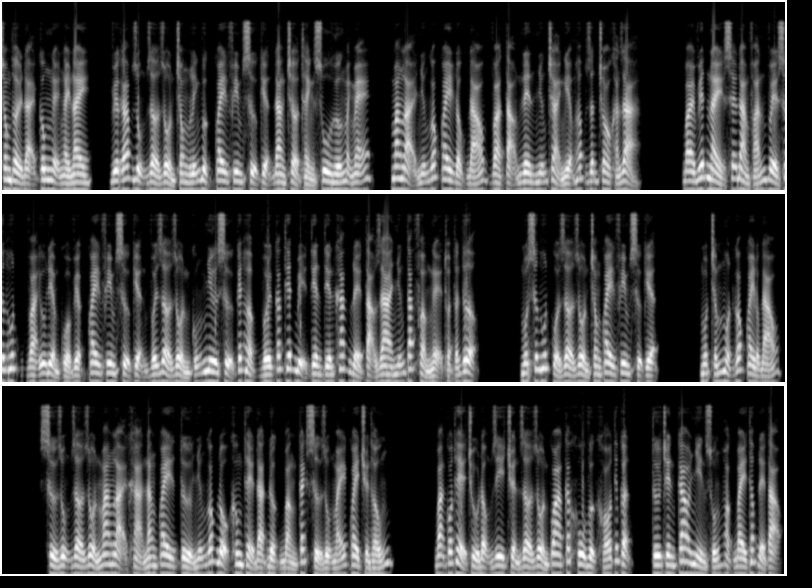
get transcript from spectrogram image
Trong thời đại công nghệ ngày nay, việc áp dụng giờ dồn trong lĩnh vực quay phim sự kiện đang trở thành xu hướng mạnh mẽ, mang lại những góc quay độc đáo và tạo nên những trải nghiệm hấp dẫn cho khán giả. Bài viết này sẽ đàm phán về sức hút và ưu điểm của việc quay phim sự kiện với giờ dồn cũng như sự kết hợp với các thiết bị tiên tiến khác để tạo ra những tác phẩm nghệ thuật ấn tượng. Một sức hút của giờ dồn trong quay phim sự kiện. 1.1 góc quay độc đáo. Sử dụng giờ dồn mang lại khả năng quay từ những góc độ không thể đạt được bằng cách sử dụng máy quay truyền thống. Bạn có thể chủ động di chuyển giờ dồn qua các khu vực khó tiếp cận, từ trên cao nhìn xuống hoặc bay thấp để tạo.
